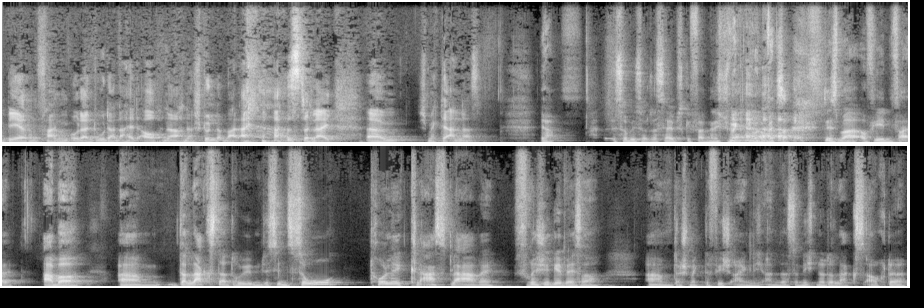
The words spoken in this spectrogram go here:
Bären fangen oder du dann halt auch nach einer Stunde mal hast vielleicht, ähm, schmeckt der anders? Ja, sowieso das Selbstgefangene schmeckt immer besser. Das war auf jeden Fall. Aber ähm, der Lachs da drüben, das sind so tolle, glasklare, frische Gewässer. Ähm, da schmeckt der Fisch eigentlich anders. Und nicht nur der Lachs, auch der,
